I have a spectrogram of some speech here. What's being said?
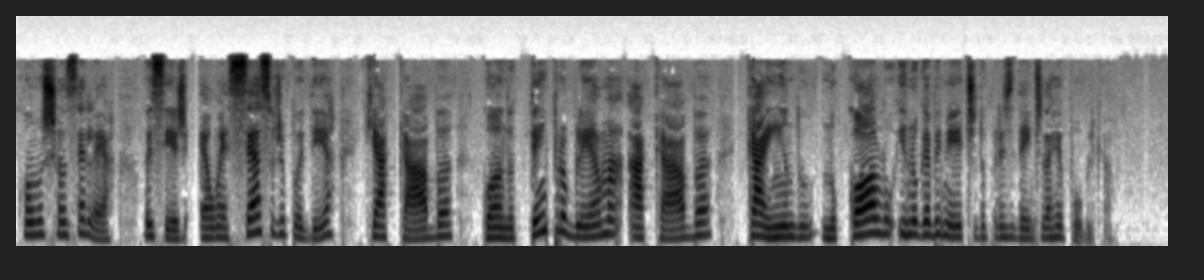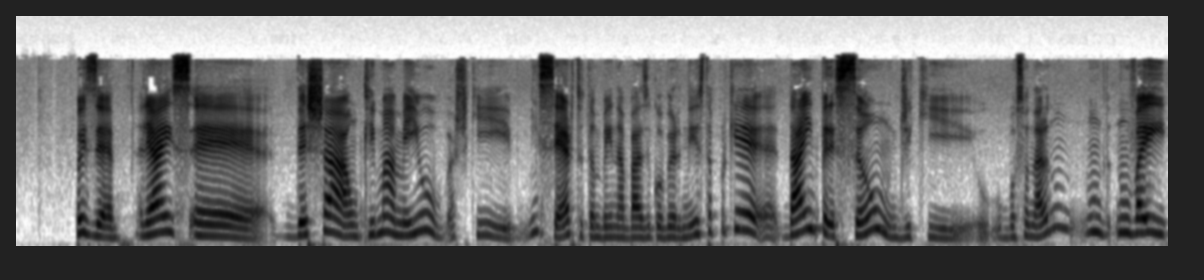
como chanceler. Ou seja, é um excesso de poder que acaba, quando tem problema, acaba caindo no colo e no gabinete do presidente da República. Pois é. Aliás, é, deixa um clima meio, acho que, incerto também na base governista, porque é, dá a impressão de que o, Bolsonaro não, não, não, vai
